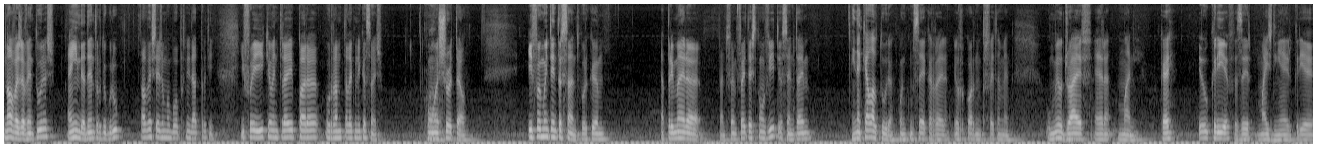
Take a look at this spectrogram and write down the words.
novas aventuras, ainda dentro do grupo, talvez seja uma boa oportunidade para ti. E foi aí que eu entrei para o ramo de telecomunicações, com a SureTel. E foi muito interessante, porque a primeira... Portanto, foi-me feito este convite, eu sentei-me, e naquela altura, quando comecei a carreira, eu recordo-me perfeitamente, o meu drive era money, ok? Eu queria fazer mais dinheiro, queria,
